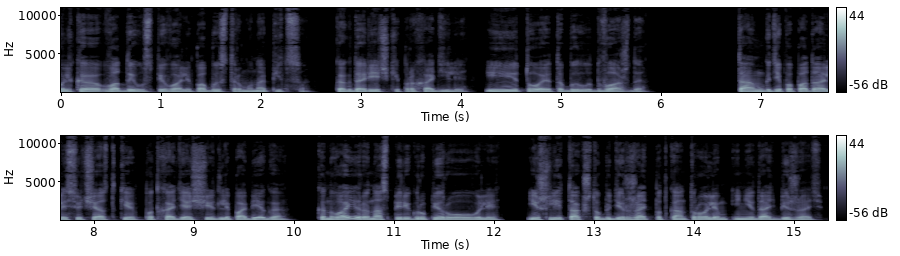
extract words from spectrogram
Только воды успевали по-быстрому напиться, когда речки проходили, и то это было дважды. Там, где попадались участки, подходящие для побега, конвоиры нас перегруппировывали и шли так, чтобы держать под контролем и не дать бежать.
